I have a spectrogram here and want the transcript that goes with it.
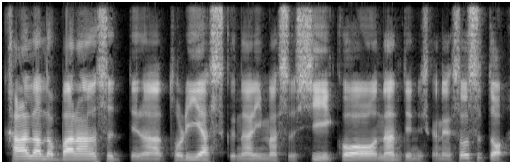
体のバランスっていうのは取りやすくなりますし、こう、なんていうんですかね。そうすると、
